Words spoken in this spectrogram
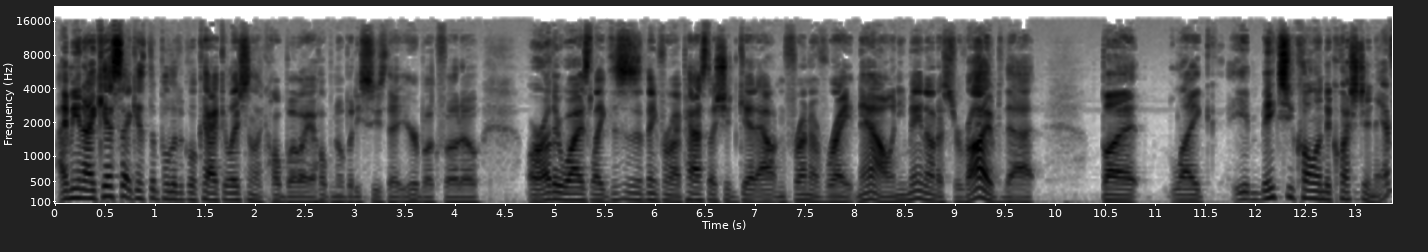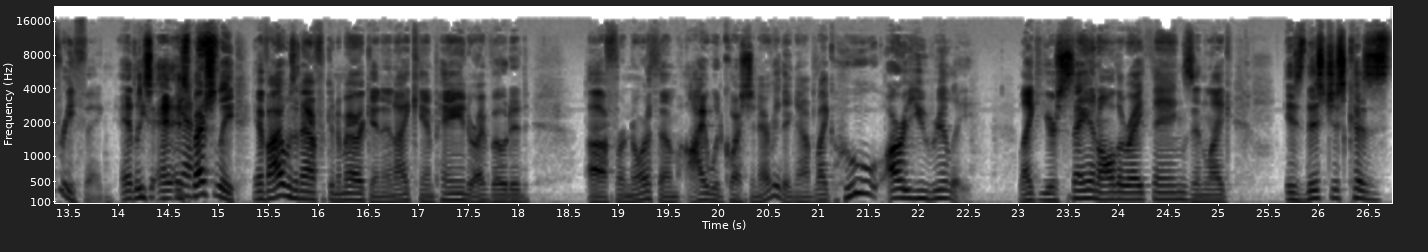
I mean, I guess I guess the political calculation, like, oh boy, I hope nobody sees that yearbook photo, or otherwise, like, this is a thing from my past I should get out in front of right now, and he may not have survived that, but like, it makes you call into question everything. At least, Yes. especially if I was an African American and I campaigned or I voted uh, for Northam, I would question everything now. I'm like, who are you really? Like, you're saying all the right things, and like, is this just because?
